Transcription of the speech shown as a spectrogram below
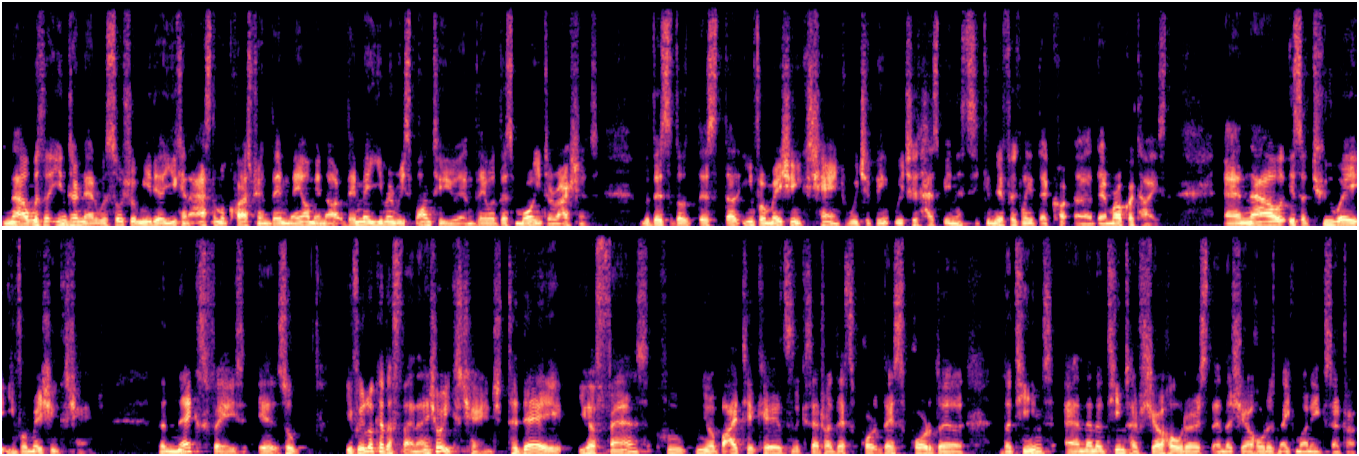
Now with the internet, with social media, you can ask them a question. They may or may not. They may even respond to you, and there there's more interactions. But there's there's that information exchange, which been, which has been significantly uh, democratized, and now it's a two way information exchange. The next phase is so if you look at the financial exchange today, you have fans who you know buy tickets, etc. They support they support the the teams, and then the teams have shareholders, and the shareholders make money, etc.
